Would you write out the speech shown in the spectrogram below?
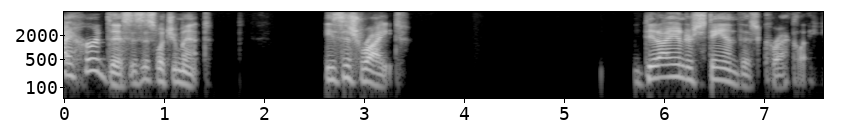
I heard this. Is this what you meant? Is this right? Did I understand this correctly?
